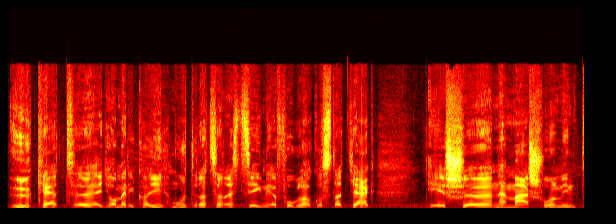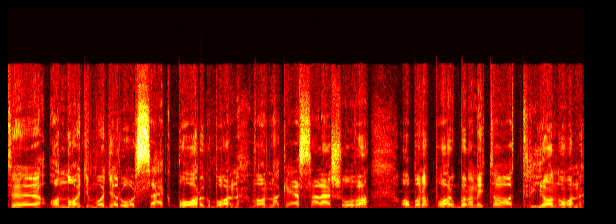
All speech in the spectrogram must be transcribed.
őket egy amerikai multinacionális cégnél foglalkoztatják, és nem máshol, mint a Nagy Magyarország parkban vannak elszállásolva. Abban a parkban, amit a Trianon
